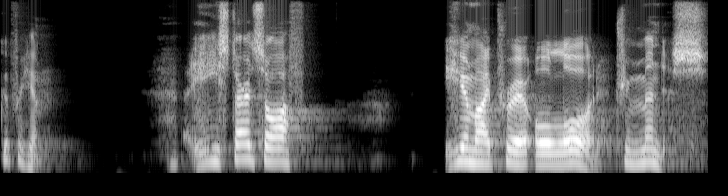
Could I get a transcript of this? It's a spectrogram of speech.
Good for him. He starts off, Hear my prayer, O Lord. Tremendous.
